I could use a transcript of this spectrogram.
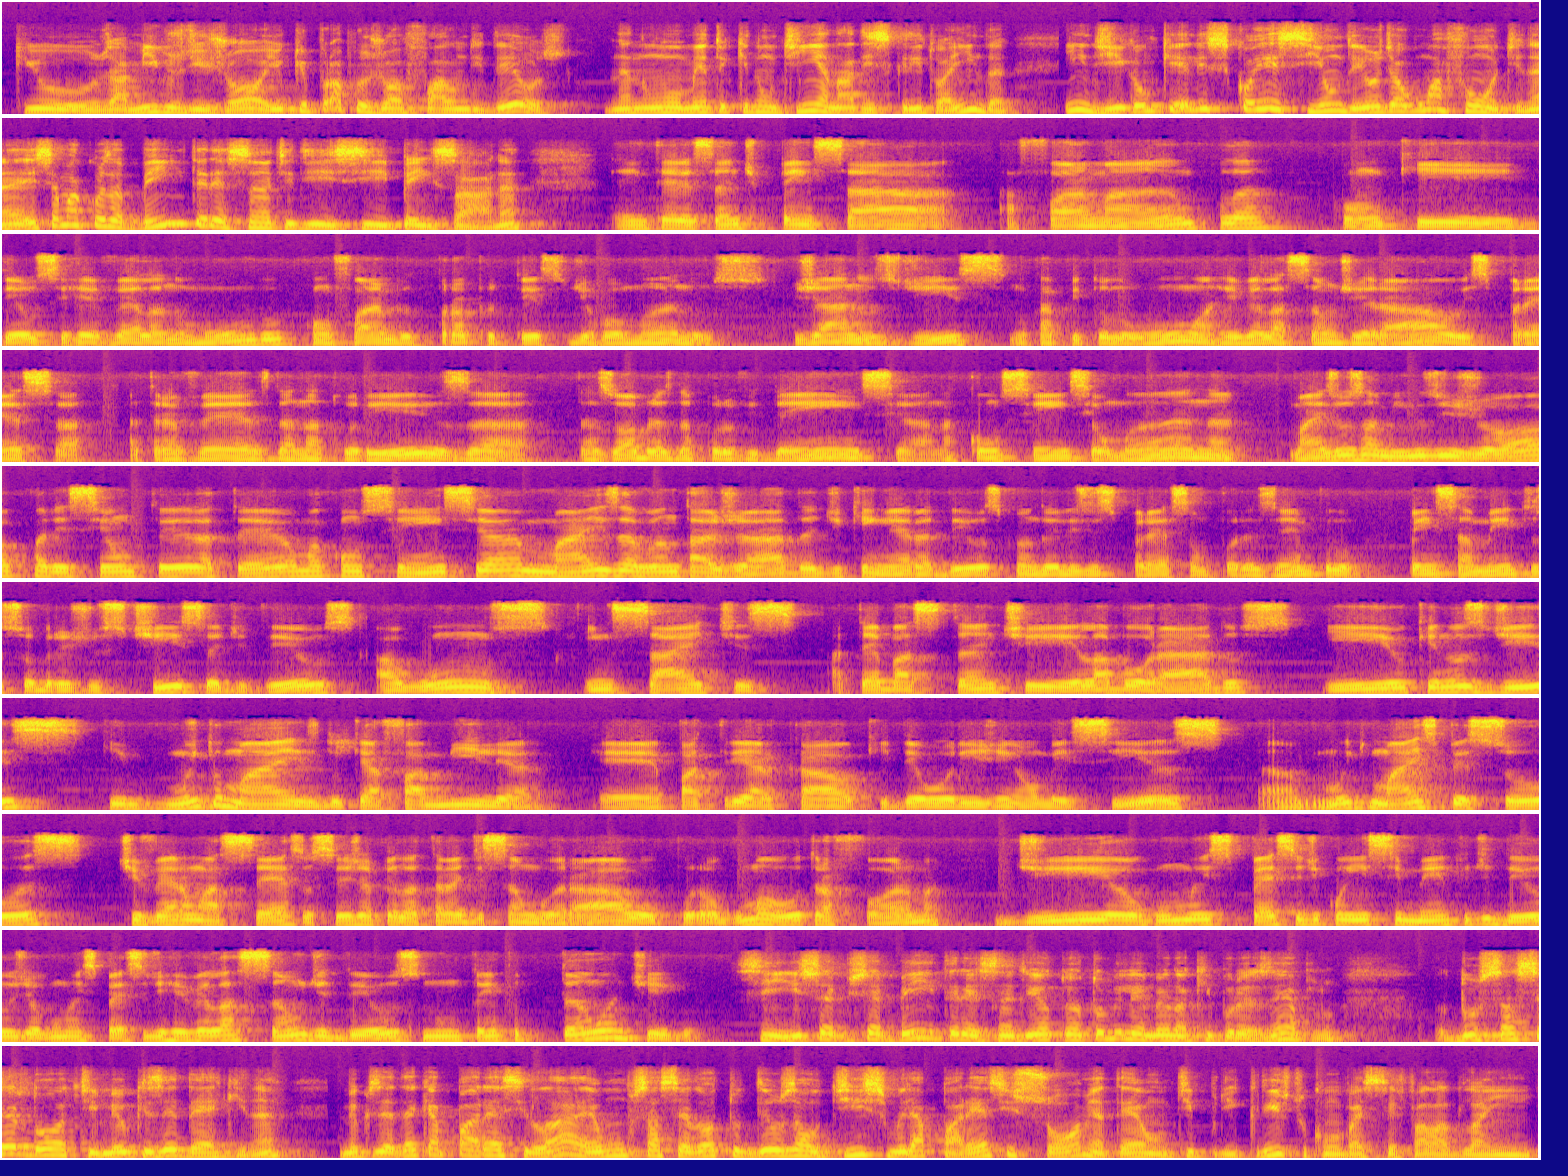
que os amigos de Jó e o que o próprio Jó falam de Deus, né, num momento em que não tinha nada escrito ainda, indicam que eles conheciam Deus de alguma fonte, né? Isso é uma coisa bem interessante de se pensar, né? É interessante pensar a forma ampla com que Deus se revela no mundo, conforme o próprio texto de Romanos já nos diz, no capítulo 1, a revelação geral expressa através da natureza, das obras da providência, na consciência humana, mas os amigos de Jó pareciam ter até uma consciência mais avantajada de quem era Deus quando eles expressam, por exemplo, pensamentos sobre a justiça de Deus, alguns insights até bastante elaborados, e o que nos diz que muito mais do que a família é, patriarcal que deu origem ao Messias, ah, muito mais pessoas tiveram acesso, seja pela tradição oral ou por alguma outra forma, de alguma espécie de conhecimento de Deus, de alguma espécie de revelação de Deus num tempo tão antigo. Sim, isso é, isso é bem interessante. Eu estou me lembrando aqui, por exemplo, do sacerdote Melquisedeque, né? Melquisedeque aparece lá, é um sacerdote do Deus Altíssimo, ele aparece e some até um tipo de Cristo, como vai ser falado lá em,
